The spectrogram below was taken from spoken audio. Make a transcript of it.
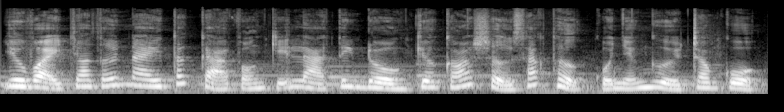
Dù vậy, cho tới nay tất cả vẫn chỉ là tin đồn chưa có sự xác thực của những người trong cuộc.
